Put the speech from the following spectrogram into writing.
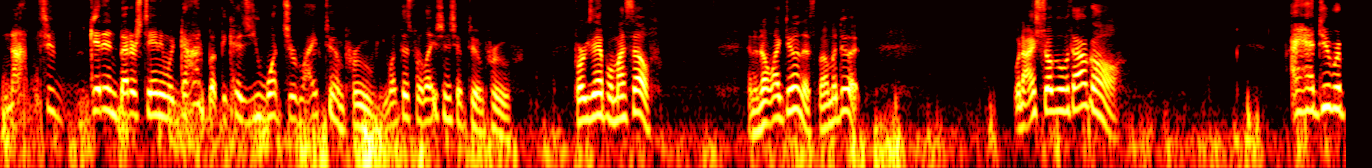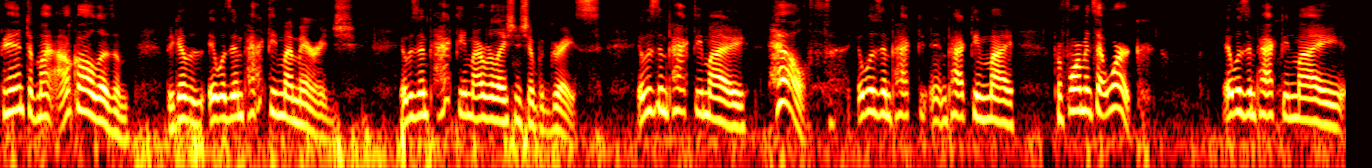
not to get in better standing with God, but because you want your life to improve. You want this relationship to improve. For example, myself, and I don't like doing this, but I'm gonna do it. When I struggled with alcohol, I had to repent of my alcoholism because it was impacting my marriage. It was impacting my relationship with grace. It was impacting my health. It was impact, impacting my performance at work. It was impacting my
